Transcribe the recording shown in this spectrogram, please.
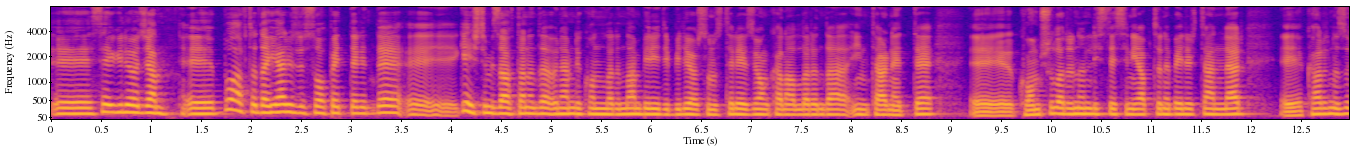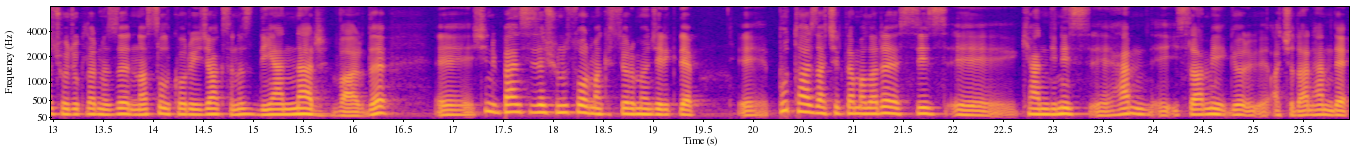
Ee, sevgili hocam, e, bu haftada yeryüzü sohbetlerinde e, geçtiğimiz haftanın da önemli konularından biriydi biliyorsunuz. Televizyon kanallarında, internette e, komşularının listesini yaptığını belirtenler, e, karınızı çocuklarınızı nasıl koruyacaksınız diyenler vardı. E, şimdi ben size şunu sormak istiyorum öncelikle. E, bu tarz açıklamaları siz e, kendiniz e, hem e, İslami açıdan hem de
